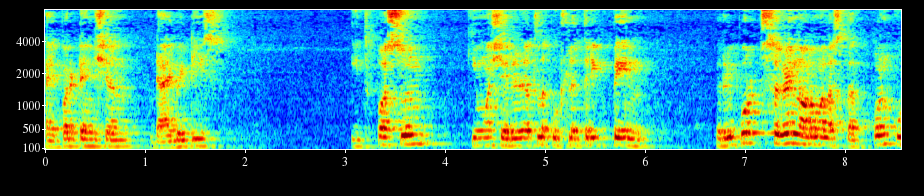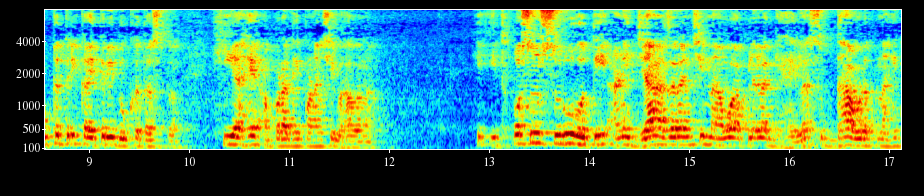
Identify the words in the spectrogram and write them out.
हायपरटेन्शन डायबिटीस इथपासून किंवा शरीरातलं कुठलं तरी पेन रिपोर्ट सगळे नॉर्मल असतात पण कुठंतरी काहीतरी दुखत असतं. ही आहे अपराधीपणाची भावना. ही इथपासून सुरू होती आणि ज्या आजारांची नावं आपल्याला घ्यायला सुद्धा आवडत नाहीत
